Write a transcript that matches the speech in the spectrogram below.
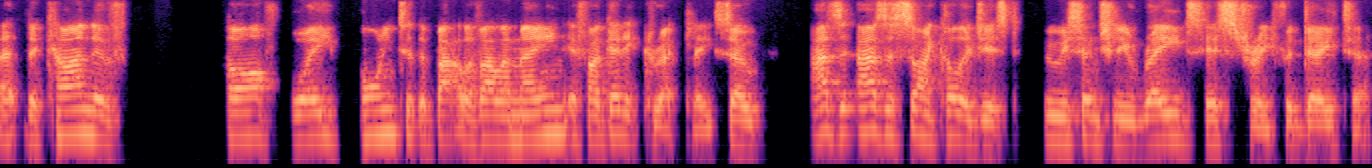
at the kind of halfway point at the Battle of Alamein, if I get it correctly. So as as a psychologist who essentially raids history for data,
